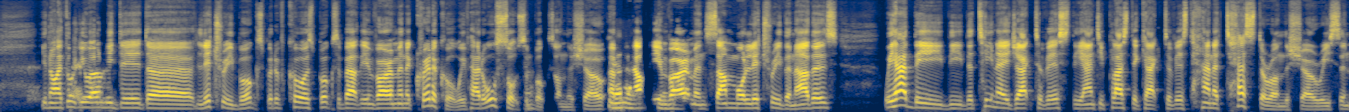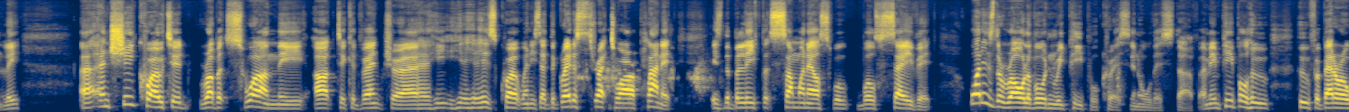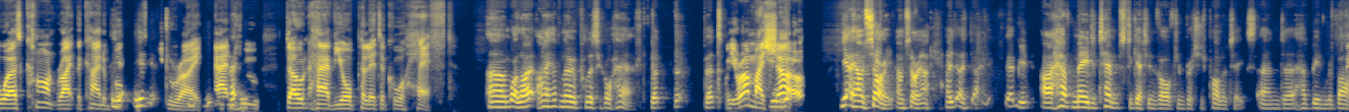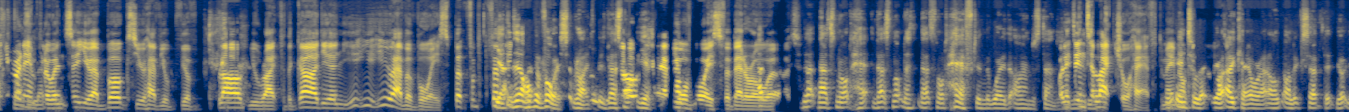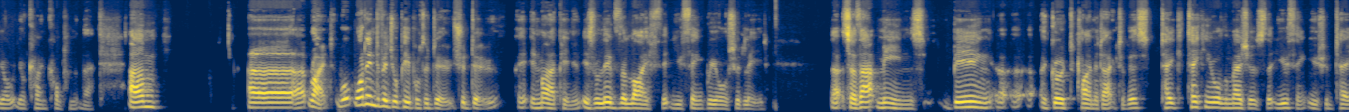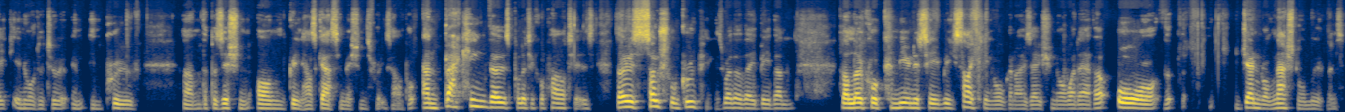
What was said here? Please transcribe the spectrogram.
You know, I thought you only did uh, literary books, but of course, books about the environment are critical. We've had all sorts of books on the show yeah, about the environment, some more literary than others we had the, the, the teenage activist, the anti-plastic activist Hannah Testa on the show recently, uh, and she quoted Robert Swan, the Arctic adventurer. He, he, his quote when he said, "The greatest threat to our planet is the belief that someone else will will save it." What is the role of ordinary people, Chris, in all this stuff? I mean, people who who, for better or worse, can't write the kind of book you write, and who don't have your political heft. Um, well, I, I, have no political heft, but but, but well, you're on my show. Yeah, I'm sorry. I'm sorry. I, I, I, mean, I have made attempts to get involved in British politics and uh, have been rebuffed. You're an influencer. You have books. You have your, your blog. You write for the Guardian. You you, you have a voice. But for, for yeah, people, I have a voice. Right. That's not. Yeah. have your voice for better or worse. That, that's not. He, that's not. That's not heft in the way that I understand it. Well, it's intellectual heft. Maybe intellect. Right. Okay. All right. I'll, I'll accept that your, your, your kind compliment there. Um, uh, right. What, what individual people to do should do in my opinion, is live the life that you think we all should lead. Uh, so that means being a, a, good climate activist, take, taking all the measures that you think you should take in order to Im- improve um, the position on greenhouse gas emissions, for example, and backing those political parties, those social groupings, whether they be the, the local community recycling organization or whatever, or the, general national movements,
